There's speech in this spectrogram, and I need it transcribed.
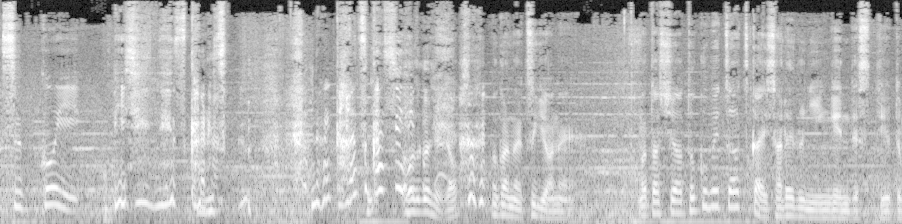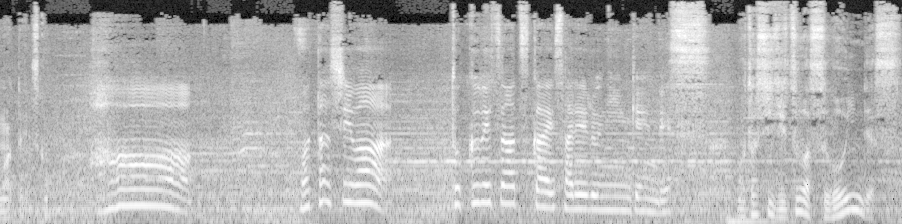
すっごい美人ですから。なんか恥ずかしい。恥ずかしいでしょ？分かんない。次はね私は特別扱いされる人間ですって言ってもらっていいですか？はあ。私は特別扱いされる人間です。私実はすごいんです。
